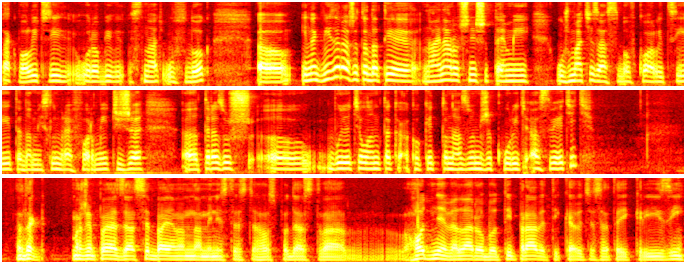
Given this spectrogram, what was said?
Tak volič si urobí snať úsudok. Uh, inak vyzerá, že teda tie najnáročnejšie témy už máte za sebou v koalícii, teda myslím reformy, čiže uh, teraz už uh, budete len tak, ako keď to nazvem, že kúriť a svietiť? No tak Môžem povedať za seba, ja mám na ministerstve hospodárstva hodne veľa roboty práve týkajúce sa tej krízy.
